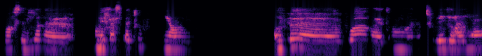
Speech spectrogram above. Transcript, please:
pouvoir se dire, euh, on n'efface pas tout. Et on, peut euh, voir dans tous les événements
